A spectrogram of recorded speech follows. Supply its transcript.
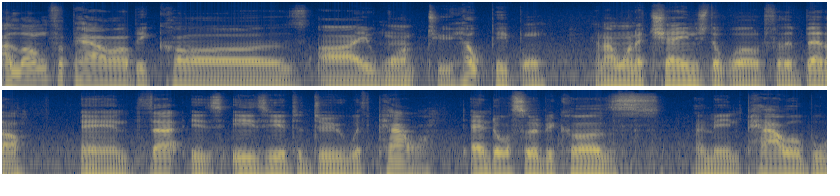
I long for power because I want to help people and I want to change the world for the better. And that is easier to do with power. And also because, I mean, power will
